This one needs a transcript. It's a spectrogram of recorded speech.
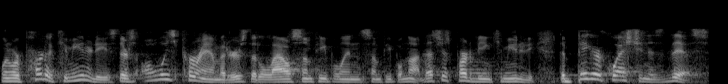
when we're part of communities, there's always parameters that allow some people in and some people not. That's just part of being community. The bigger question is this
